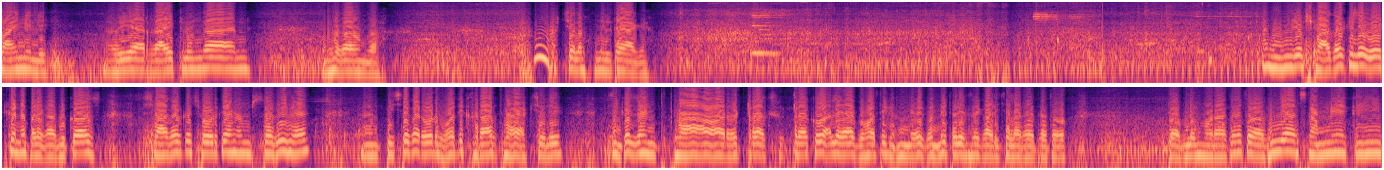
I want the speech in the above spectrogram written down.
फाइनली अभी यार राइट लूँगा एंड भगाऊँगा। चलो, मिलते हैं आगे। मुझे सागर के लिए वेट करना पड़ेगा बिकॉज़ सागर को छोड़ के हम सभी हैं एंड पीछे का रोड बहुत ही ख़राब था एक्चुअली सिंगल था, और ट्रक ट्रक वाले यार बहुत ही गंदे, गंदी तरीके से गाड़ी चला रहे थे तो प्रॉब्लम हो रहा था. तो अभी यार सामने कहीं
